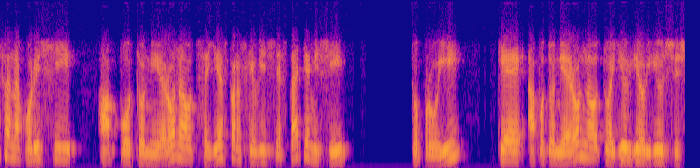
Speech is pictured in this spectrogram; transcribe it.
θα αναχωρήσει από τον Ιερό Ναό της Αγίας Παρασκευής σε 7.30 το πρωί και από τον Ιερό Ναό του Αγίου Γεωργίου στις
